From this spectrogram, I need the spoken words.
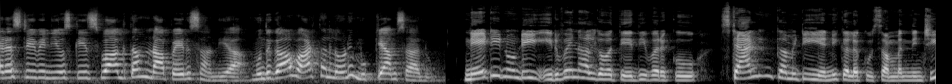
ఎన్ఎస్టీవీ న్యూస్కి స్వాగతం. నా పేరు సంధ్య. ముందుగా వార్తల్లోని ముఖ్యాంశాలు. నేటి నుండి ఇరవై నాలుగవ తేదీ వరకు స్టాండింగ్ కమిటీ ఎన్నికలకు సంబంధించి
